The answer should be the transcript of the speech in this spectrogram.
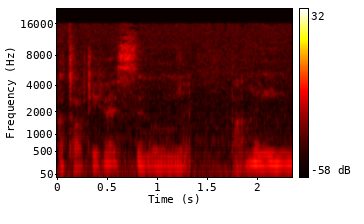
I'll talk to you guys soon. Bye.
